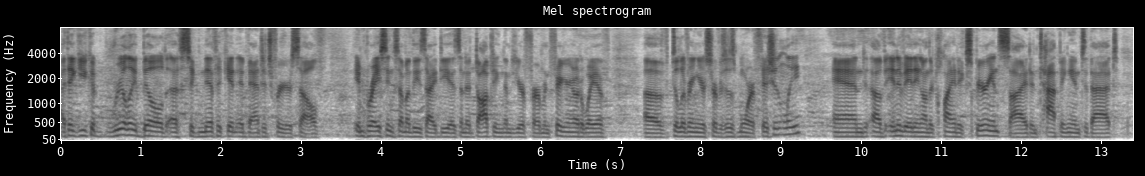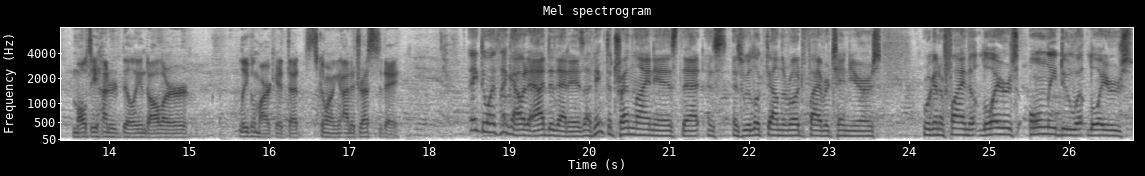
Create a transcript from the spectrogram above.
i think you could really build a significant advantage for yourself embracing some of these ideas and adopting them to your firm and figuring out a way of of delivering your services more efficiently and of innovating on the client experience side and tapping into that multi-hundred billion dollar legal market that's going unaddressed today I think the one thing I would add to that is I think the trend line is that as, as we look down the road five or 10 years, we're going to find that lawyers only do what lawyers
